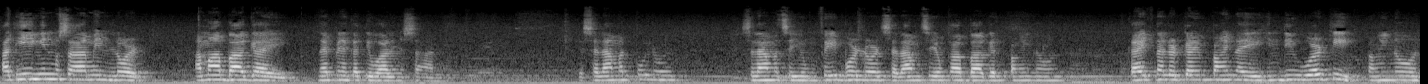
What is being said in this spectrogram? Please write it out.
At hingin mo sa amin, Lord, ang mga bagay na pinagkatiwala niyo sa amin. Salamat po, Lord. Salamat sa iyong favor, Lord. Salamat sa iyong kabagan, Panginoon. Kahit na Lord kami, Panginoon, ay hindi worthy, Panginoon,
